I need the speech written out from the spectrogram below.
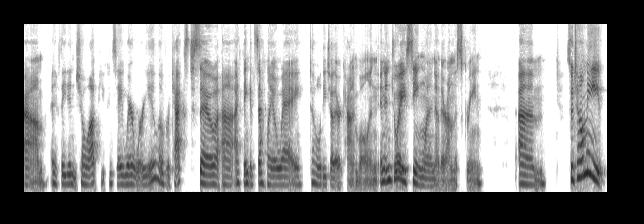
um, and if they didn't show up, you can say, "Where were you?" over text. So uh, I think it's definitely a way to hold each other accountable and, and enjoy seeing one another on the screen. Um, so tell me,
